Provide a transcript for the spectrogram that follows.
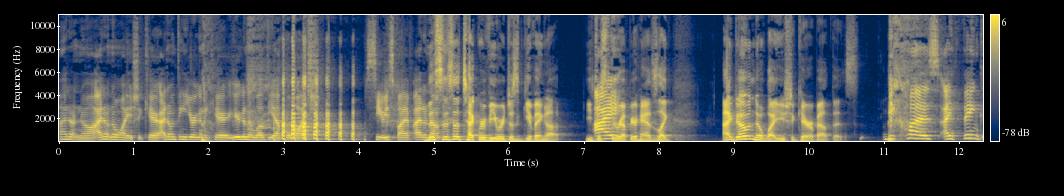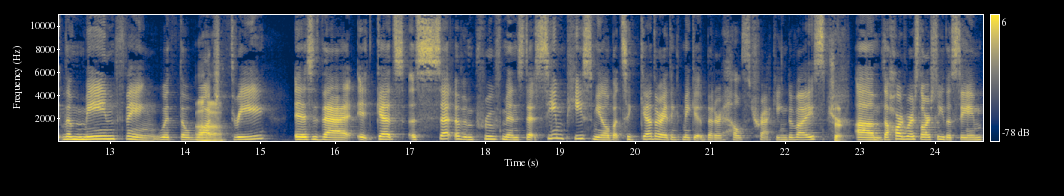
I don't know. I don't know why you should care. I don't think you're going to care. You're going to love the Apple Watch Series 5. I don't this know. This is a tech reviewer just giving up. You just I- threw up your hands like, I don't know why you should care about this. because I think the main thing with the Watch Uh-huh. 3 is that it gets a set of improvements that seem piecemeal, but together I think make it a better health tracking device. Sure. Um, the hardware is largely the same.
